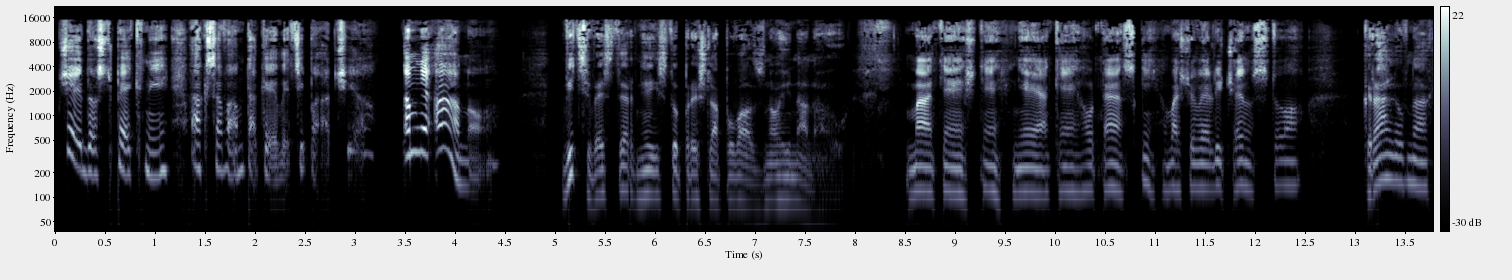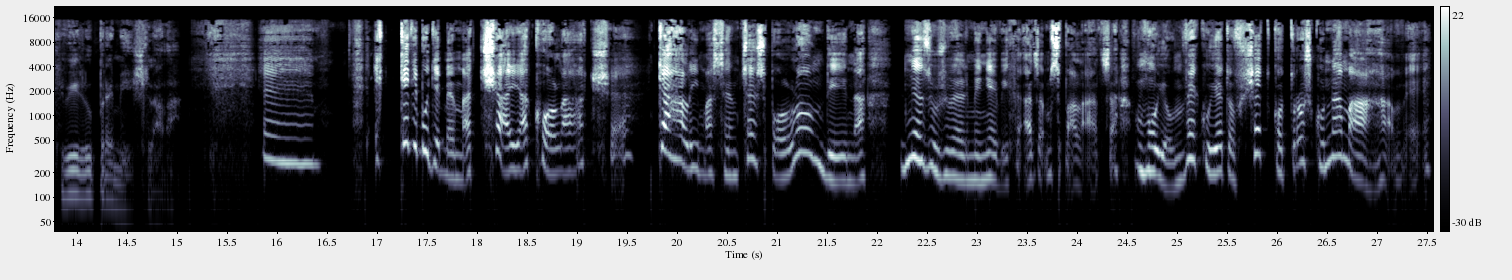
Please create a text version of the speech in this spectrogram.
že je dosť pekný, ak sa vám také veci páčia. A mne áno. Vic Wester neisto prešľapoval z nohy na nohu. Máte ešte nejaké otázky, vaše veličenstvo? Kráľovná chvíľu premýšľala. E, kedy budeme mať čaj a koláče? Ťahali ma sem cez pol Londýna. Dnes už veľmi nevychádzam z paláca. V mojom veku je to všetko trošku namáhavé.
